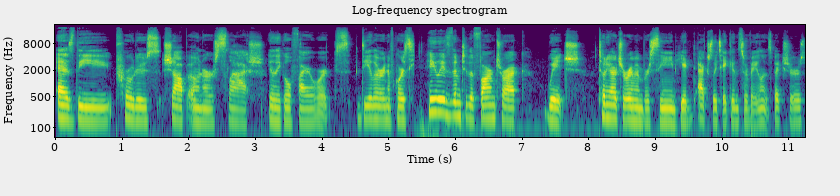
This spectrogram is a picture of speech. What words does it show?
as the produce shop owner slash illegal fireworks dealer. And of course, he leads them to the farm truck, which Tony Archer remembers seeing. He had actually taken surveillance pictures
